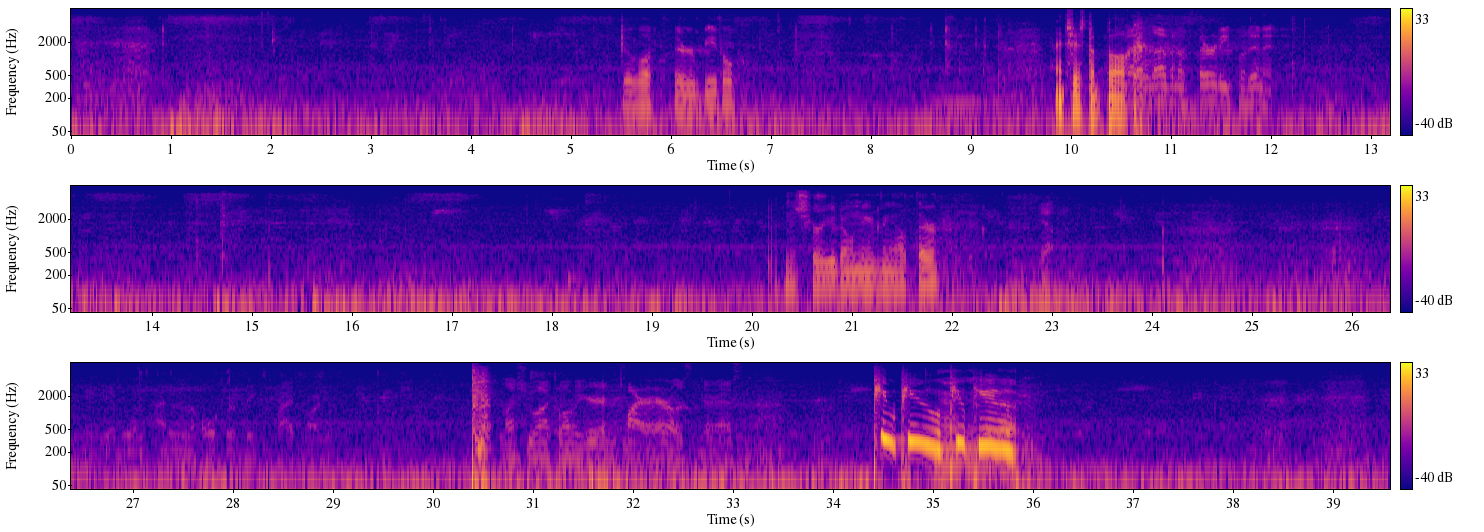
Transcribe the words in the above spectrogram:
Good luck there, Beetle. That's just a book. Got 11 of 30 put in it. You sure you don't need me out there? Yep. Maybe everyone's hiding in the hole for a big surprise party. Unless you want to come over here and fire arrows at their asses. Pew pew Yeah, pew you can do pew. that.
